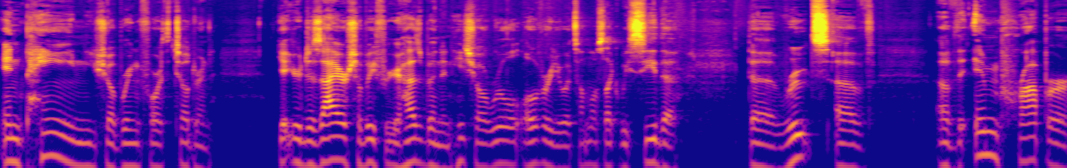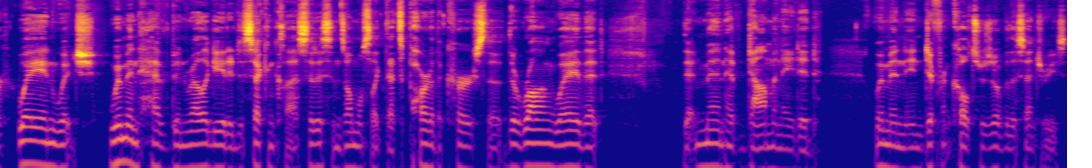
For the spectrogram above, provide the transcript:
In pain you shall bring forth children. Yet your desire shall be for your husband, and he shall rule over you. It's almost like we see the the roots of of the improper way in which women have been relegated to second class citizens, almost like that's part of the curse, the, the wrong way that that men have dominated women in different cultures over the centuries.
